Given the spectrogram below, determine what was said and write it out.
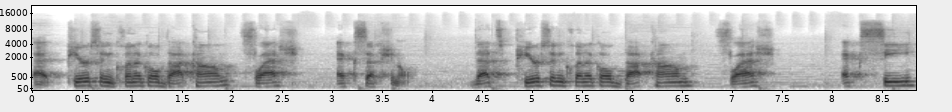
at pearsonclinical.com slash exceptional. That's pearsonclinical.com slash X-C-E-P-T-I-O-N-A-L.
